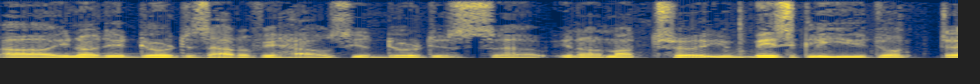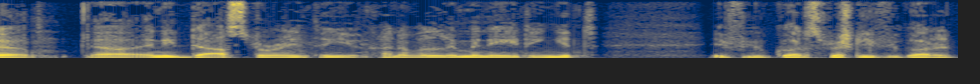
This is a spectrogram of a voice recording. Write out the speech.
Uh, you know, the dirt is out of your house. Your dirt is, uh, you know, not uh, you, basically you don't uh, uh, any dust or anything. You're kind of eliminating it. If you've got, especially if you've got it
